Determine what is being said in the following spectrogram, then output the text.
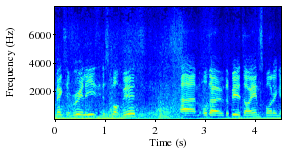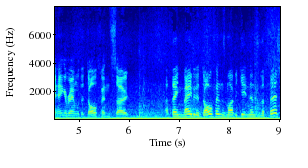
makes it really easy to spot birds. Um, although the birds I am spotting are hanging around with the dolphins, so I think maybe the dolphins might be getting into the fish.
